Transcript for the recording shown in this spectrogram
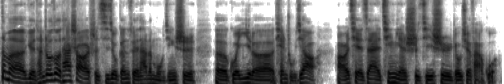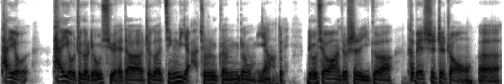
那么远藤周作他少儿时期就跟随他的母亲是呃皈依了天主教，而且在青年时期是留学法国，他有他有这个留学的这个经历啊，就是跟跟我们一样，对，留学往往就是一个，特别是这种呃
